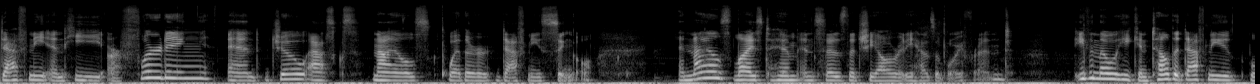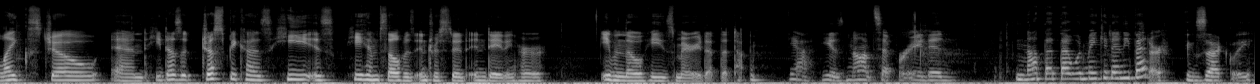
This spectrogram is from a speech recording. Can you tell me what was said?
Daphne and he are flirting, and Joe asks Niles whether Daphne's single. And Niles lies to him and says that she already has a boyfriend. Even though he can tell that Daphne likes Joe, and he does it just because he is he himself is interested in dating her, even though he's married at the time. Yeah, he is not separated. Not that that would make it any better. Exactly.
